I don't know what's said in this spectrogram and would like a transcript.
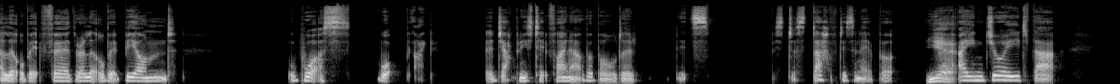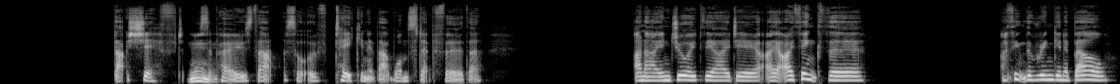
a little bit further, a little bit beyond what's what like a Japanese tit flying out of a boulder. It's it's just daft, isn't it? But Yeah, I enjoyed that that shift, I Mm. suppose, that sort of taking it that one step further. And I enjoyed the idea. I, I think the I think the ringing a bell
